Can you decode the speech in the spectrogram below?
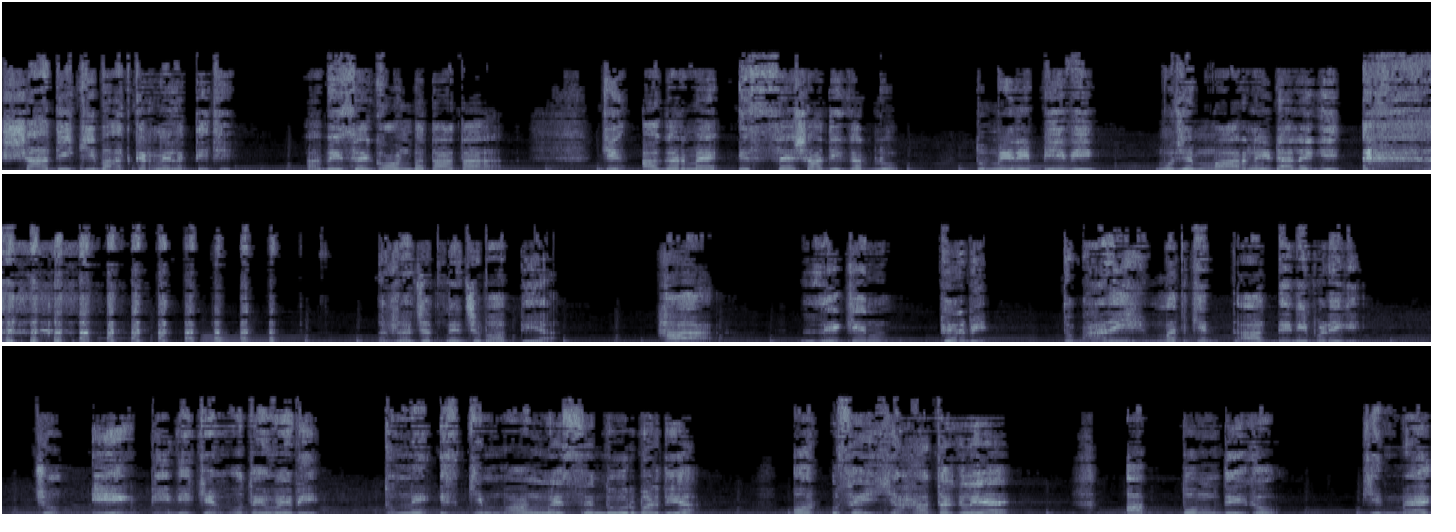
शादी की बात करने लगती थी। अब इसे कौन बताता कि अगर मैं इससे शादी कर लूँ तो मेरी बीवी मुझे मार नहीं डालेगी? रजत ने जवाब दिया हाँ लेकिन फिर भी तुम्हारी हिम्मत की दाद देनी पड़ेगी। जो एक बीवी के होते हुए भी तुमने इसकी मांग में सिंदूर भर दिया और उसे यहाँ तक ले आए, अब तुम देखो कि मैं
